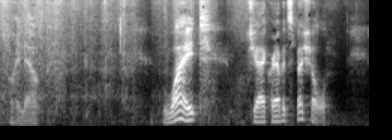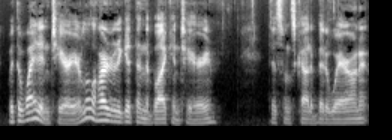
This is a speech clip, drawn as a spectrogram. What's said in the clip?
Find out. White Jackrabbit Special with the white interior. A little harder to get than the black interior. This one's got a bit of wear on it.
